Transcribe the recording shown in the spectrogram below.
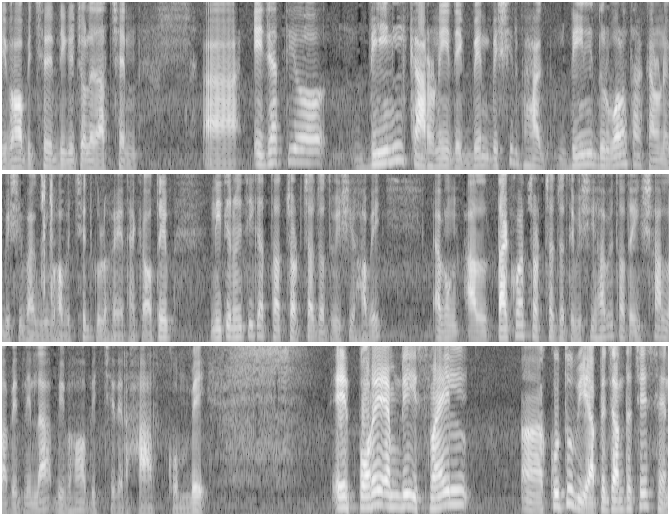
বিবাহ বিচ্ছেদের দিকে চলে যাচ্ছেন। এই জাতীয় দিনই কারণেই দেখবেন বেশিরভাগ দিনই দুর্বলতার কারণে বেশিরভাগ বিবাহ বিচ্ছেদগুলো হয়ে থাকে। অতএব নীতি নৈতিকতার চর্চা যত বেশি হবে এবং আল তাকুয়া চর্চা যত বেশি হবে, তত ইনশাআল্লাহ বেদনিল্লাহ বিবাহ বিচ্ছেদের হার কমবে। এরপরে এমডি ইসমাইল কুতুবি, আপনি জানতে চেয়েছেন,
